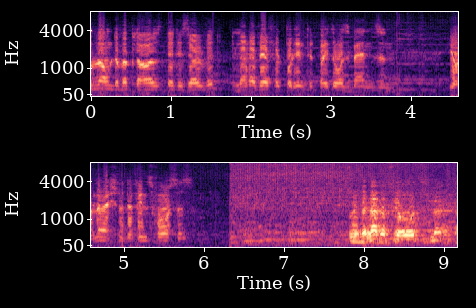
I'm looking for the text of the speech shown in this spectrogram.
round of applause. They deserve it. A lot of effort put into it by those bands and your National Defence Forces. We have a lot of clothes, a lot of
